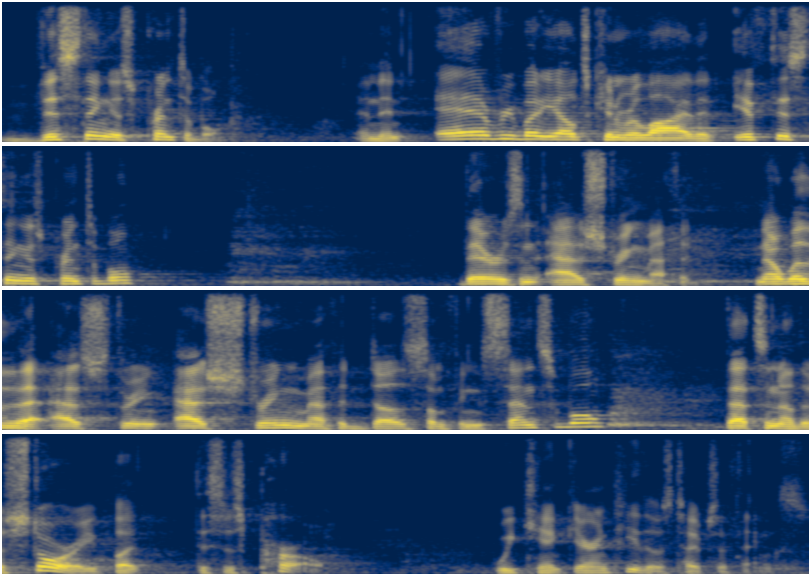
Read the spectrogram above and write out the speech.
this thing is printable. And then everybody else can rely that if this thing is printable, there is an as string method. Now, whether that as string, as string method does something sensible, that's another story, but this is Perl. We can't guarantee those types of things.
